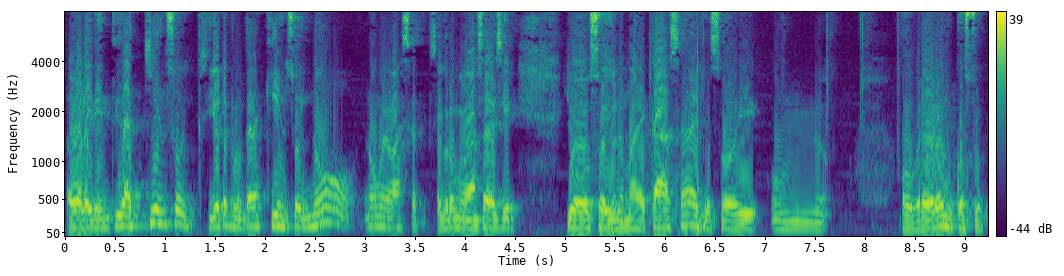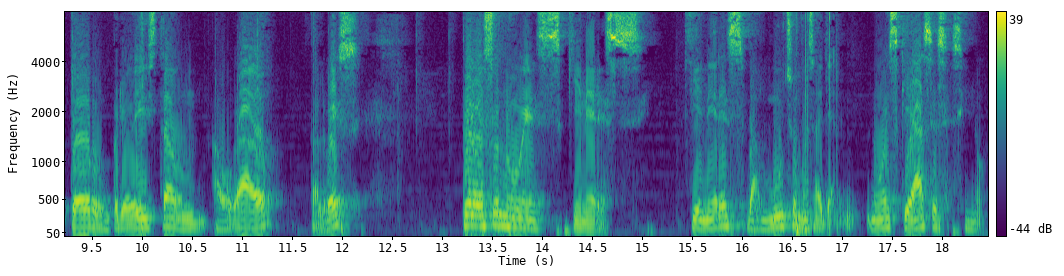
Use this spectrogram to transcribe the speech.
o la identidad, ¿quién soy? Si yo te preguntara quién soy, no, no me vas a, seguro me vas a decir, yo soy una ama de casa, yo soy un obrero, un constructor, un periodista, un abogado, tal vez, pero eso no es quién eres. Quién eres va mucho más allá, no es qué haces, sino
